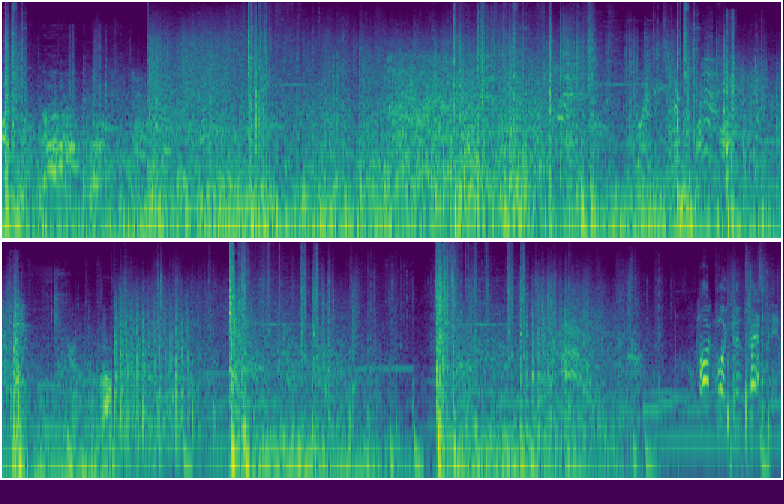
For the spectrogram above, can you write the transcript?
Hardpoint. UAV ready for deployment. Hardpoint contested.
